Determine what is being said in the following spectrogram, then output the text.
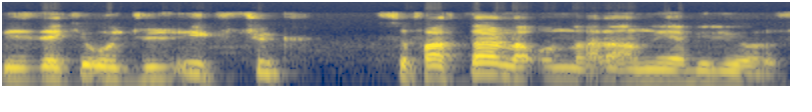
bizdeki o cüz'i küçük sıfatlarla onları anlayabiliyoruz.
